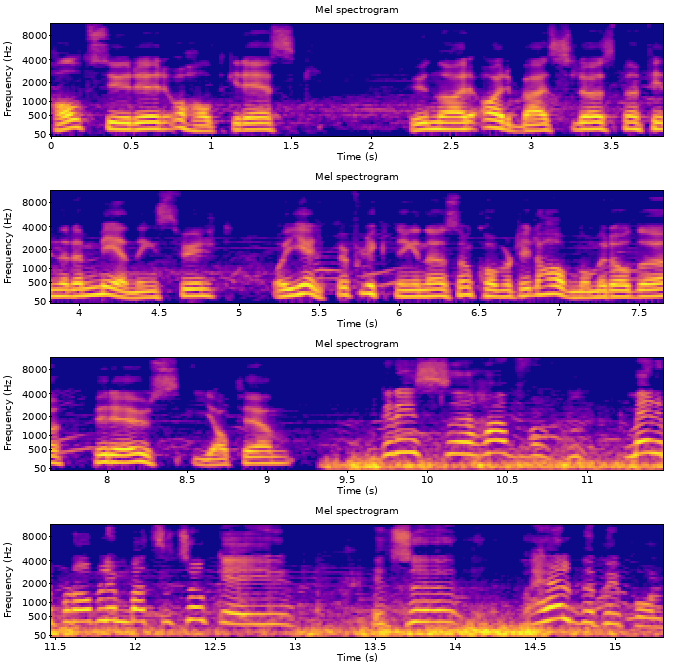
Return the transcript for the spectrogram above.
halvt syrer og halvt gresk. Hun er arbeidsløs, men finner det meningsfylt å hjelpe flyktningene som kommer til havneområdet Pireus i Aten. Greece uh, have many problems, but it's okay. It's uh, help the people.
